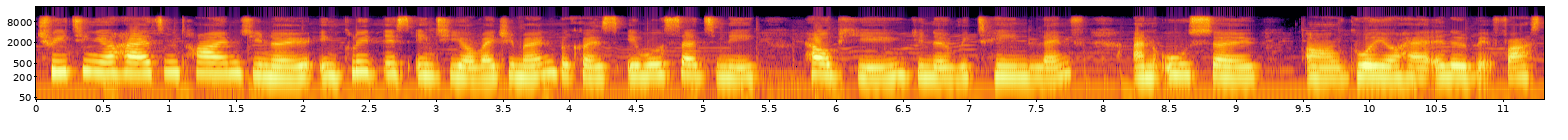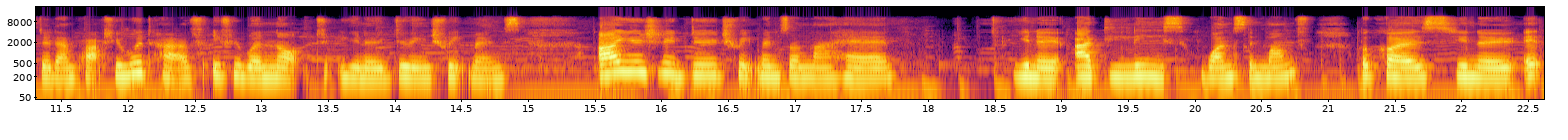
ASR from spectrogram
treating your hair sometimes you know include this into your regimen because it will certainly help you you know retain length and also um, grow your hair a little bit faster than perhaps you would have if you were not you know doing treatments I usually do treatments on my hair you know at least once a month because you know it,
